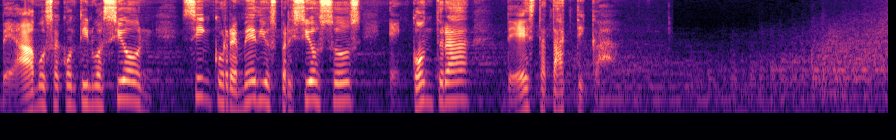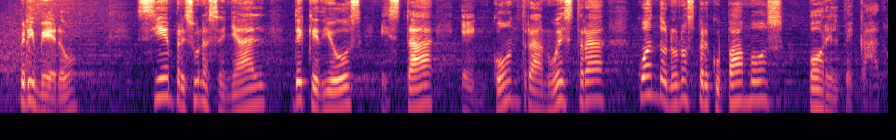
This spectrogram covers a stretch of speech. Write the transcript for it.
Veamos a continuación cinco remedios preciosos en contra de esta táctica. Primero, siempre es una señal de que Dios está en contra nuestra cuando no nos preocupamos por el pecado.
